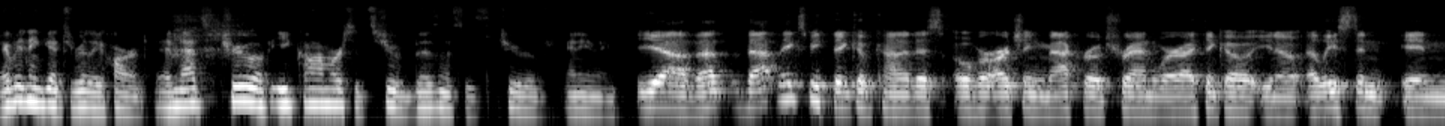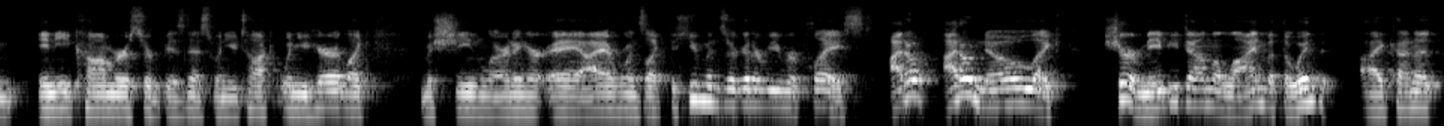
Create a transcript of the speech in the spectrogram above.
everything gets really hard, and that's true of e-commerce. It's true of business. It's true of anything. Yeah, that that makes me think of kind of this overarching macro trend where I think, oh, you know, at least in in in e-commerce or business, when you talk, when you hear like machine learning or AI, everyone's like the humans are going to be replaced. I don't, I don't know, like sure, maybe down the line, but the way I kind of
